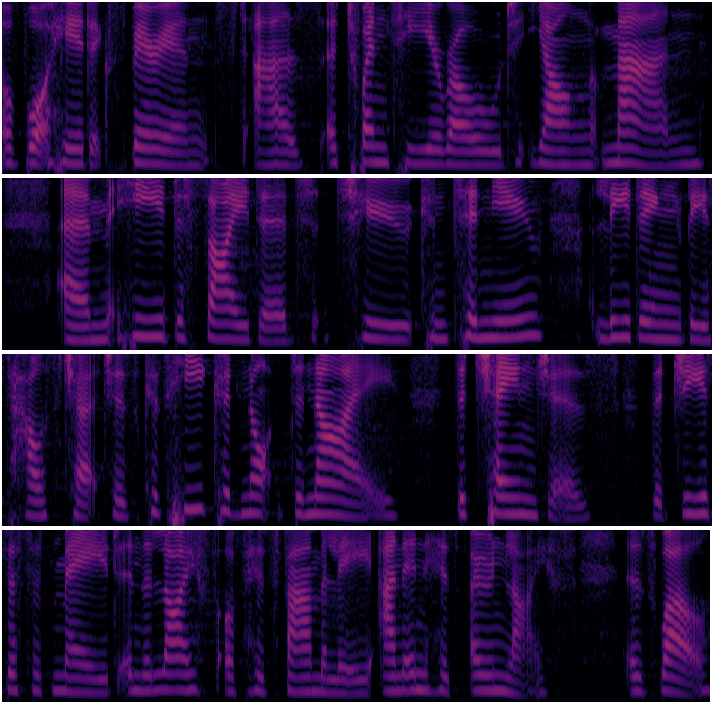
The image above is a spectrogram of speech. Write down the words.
of what he had experienced as a 20 year old young man, um, he decided to continue leading these house churches because he could not deny the changes that Jesus had made in the life of his family and in his own life as well.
